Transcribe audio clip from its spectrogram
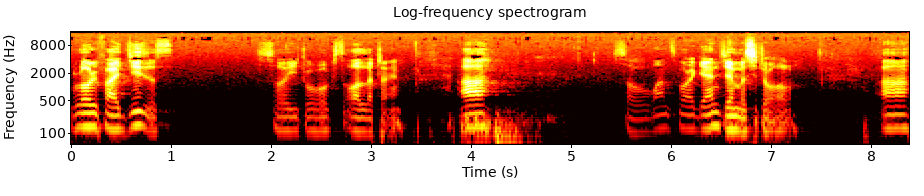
glorify Jesus. So it works all the time. Uh, so once more again, James to all. Uh,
